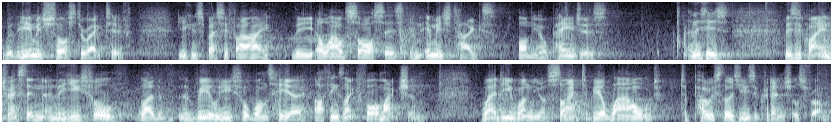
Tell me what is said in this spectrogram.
With the image source directive, you can specify the allowed sources in image tags on your pages. And this is, this is quite interesting, and the useful, like the, the real useful ones here are things like form action. Where do you want your site to be allowed to post those user credentials from?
